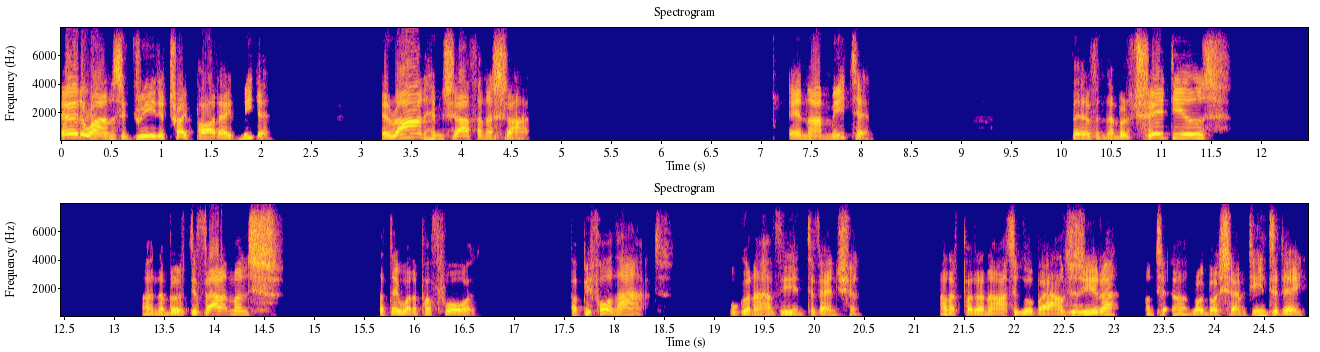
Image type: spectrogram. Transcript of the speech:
Erdogan's agreed a tripartite meeting. Iran, himself, and Assad. In that meeting, there have a number of trade deals, a number of developments that they want to put forward. But before that, we're going to have the intervention. And I've put an article by Al Jazeera on, t- on Roy Boyce 17 today,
